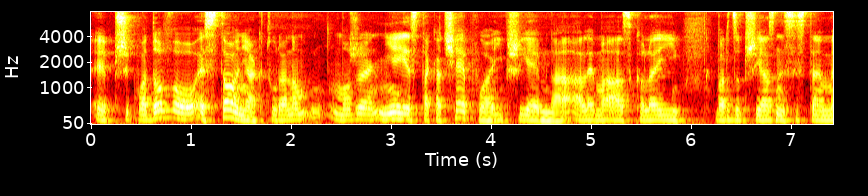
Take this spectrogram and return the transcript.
E, przykładowo Estonia, która no, może nie jest taka ciepła i przyjemna, ale ma z kolei bardzo przyjazny system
